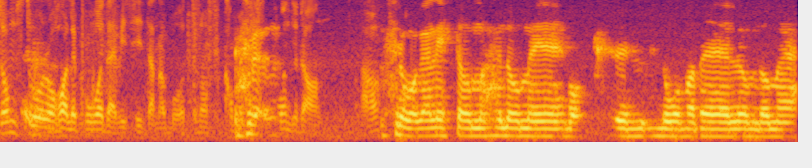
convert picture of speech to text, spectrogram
de står och håller på där vid sidan av båten och kommer fiska under dagen. Ja. frågar lite om de är bortlovade eller om de är...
